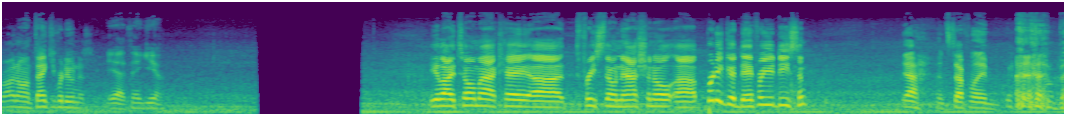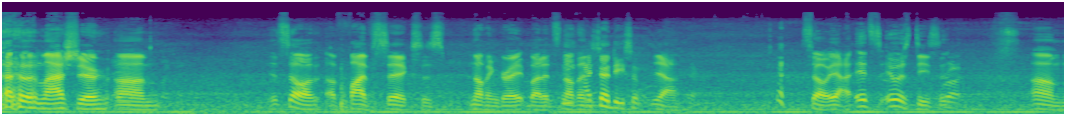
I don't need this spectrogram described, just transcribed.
Right on. Thank you for doing this. Yeah, thank you. Eli Tomac, hey, uh, Freestone National, uh, pretty good day for you, decent. Yeah, it's definitely better than last year. Um, it's still a, a, five six is nothing great, but it's nothing. I said decent. Yeah. so yeah, it's it was decent. Right. Um,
